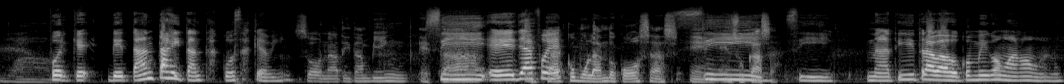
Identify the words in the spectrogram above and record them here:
Wow. Porque de tantas y tantas cosas que habían. So, Nati también está, Sí, ella está fue- acumulando cosas en, su casa. Sí, Nati trabajó conmigo mano a mano.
